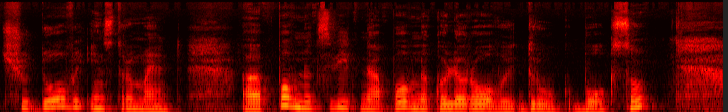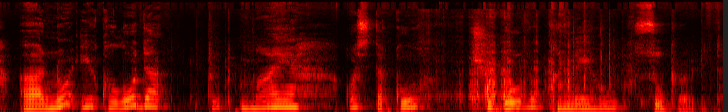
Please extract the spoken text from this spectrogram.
чудовий інструмент. А, повноцвітна, повнокольоровий друк боксу. А, ну і колода тут має ось таку чудову книгу супровід.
